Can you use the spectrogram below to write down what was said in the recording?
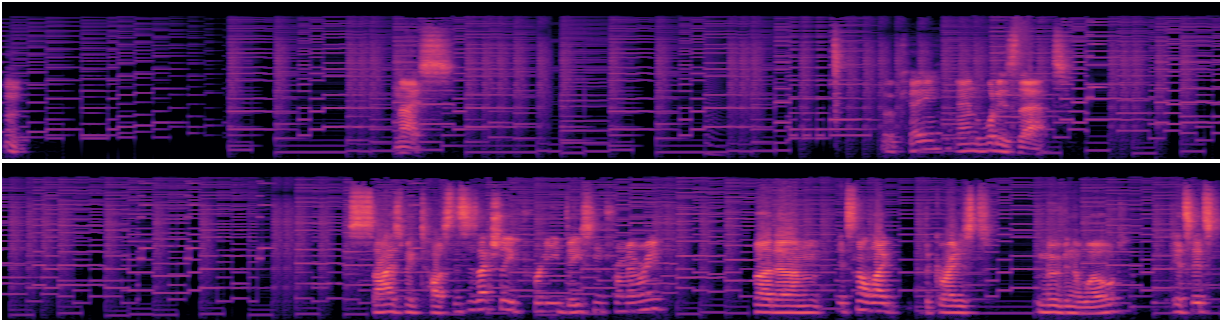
Hmm. Nice. Okay, and what is that? Seismic Toss. This is actually pretty decent from memory, but um, it's not like the greatest move in the world. It's it's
